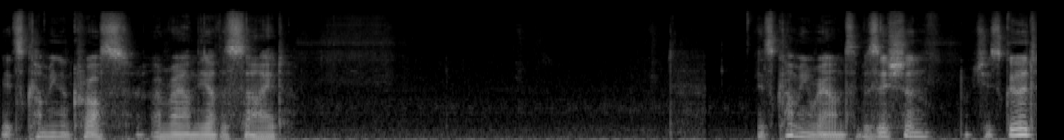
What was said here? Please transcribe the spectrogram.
it's coming across around the other side. It's coming round to position, which is good.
